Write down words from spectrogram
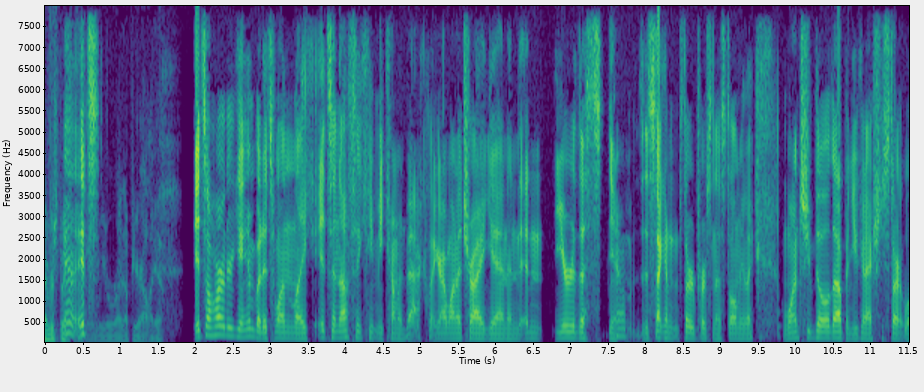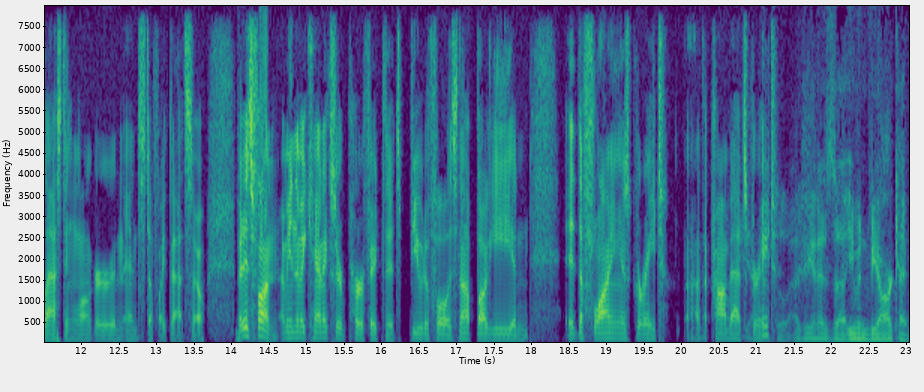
Everspace Yeah, 2 it's- be right up your alley. It's a harder game, but it's one like it's enough to keep me coming back. Like I want to try again, and and you're the you know the second third person that's told me like once you build up and you can actually start lasting longer and and stuff like that. So, hmm. but it's fun. I mean the mechanics are perfect. It's beautiful. It's not buggy, and it, the flying is great. Uh, the combat's Yeah, great. absolutely. I think it has uh, even VR cap-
